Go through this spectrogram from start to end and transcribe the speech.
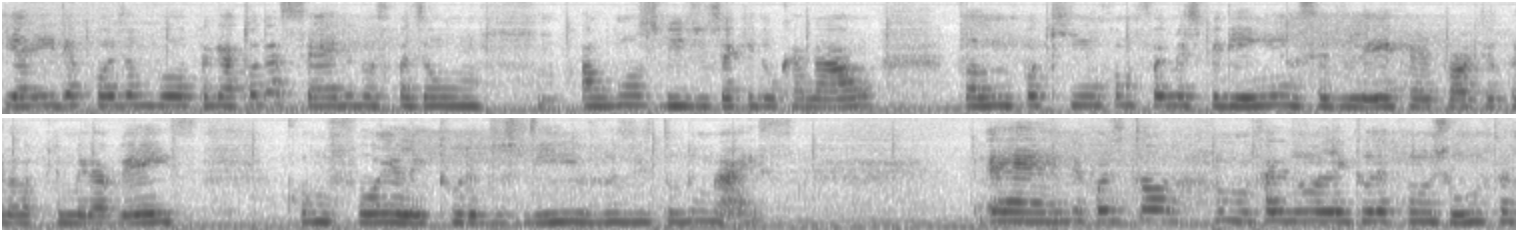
E aí depois eu vou pegar toda a série, vou fazer um, alguns vídeos aqui no canal falando um pouquinho como foi minha experiência de ler Harry Potter pela primeira vez, como foi a leitura dos livros e tudo mais. É, depois estou fazendo uma leitura conjunta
